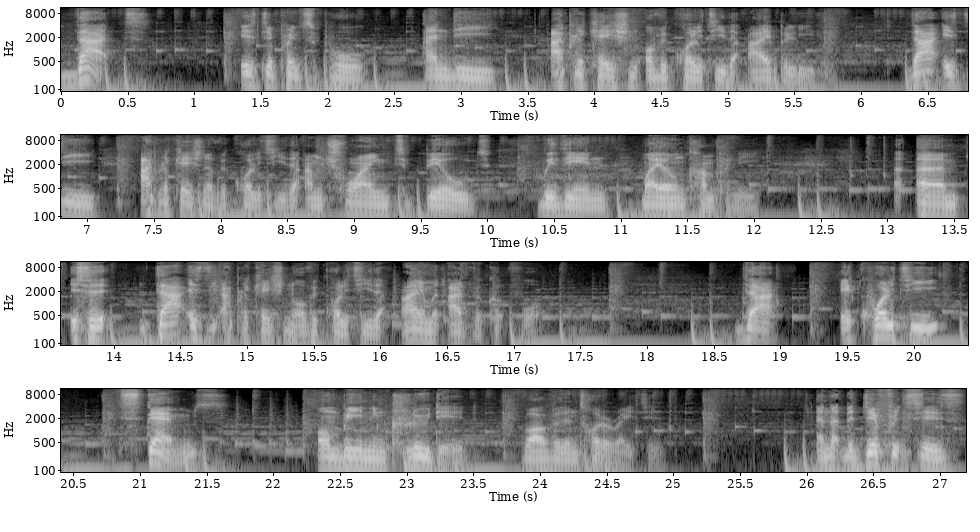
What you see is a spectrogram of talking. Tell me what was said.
That is the principle and the application of equality that I believe in. That is the application of equality that I'm trying to build within my own company um, it's a, that is the application of equality that I am an advocate for. That equality stems on being included rather than tolerated. And that the differences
